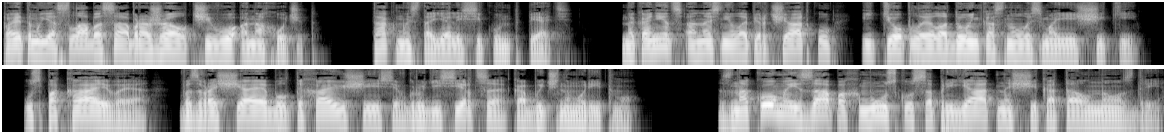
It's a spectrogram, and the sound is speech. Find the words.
поэтому я слабо соображал, чего она хочет. Так мы стояли секунд пять. Наконец она сняла перчатку, и теплая ладонь коснулась моей щеки. Успокаивая, возвращая болтыхающееся в груди сердце к обычному ритму. Знакомый запах мускуса приятно щекотал ноздри.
